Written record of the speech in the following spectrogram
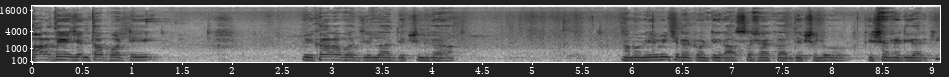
Bharatiya Janata party Vikarabad జిల్లా అధ్యక్షునిగా నన్ను నియమించినటువంటి రాష్ట్ర శాఖ అధ్యక్షులు కిషన్ రెడ్డి గారికి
